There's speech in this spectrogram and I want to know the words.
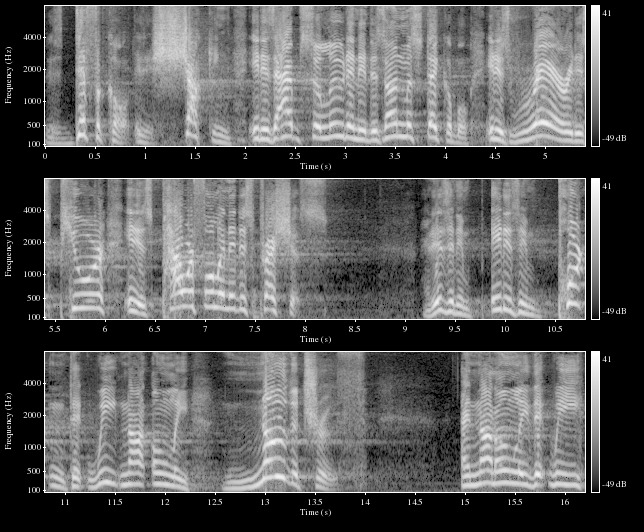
It is difficult. It is shocking. It is absolute and it is unmistakable. It is rare. It is pure. It is powerful and it is precious. And it is important that we not only know the truth and not only that we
